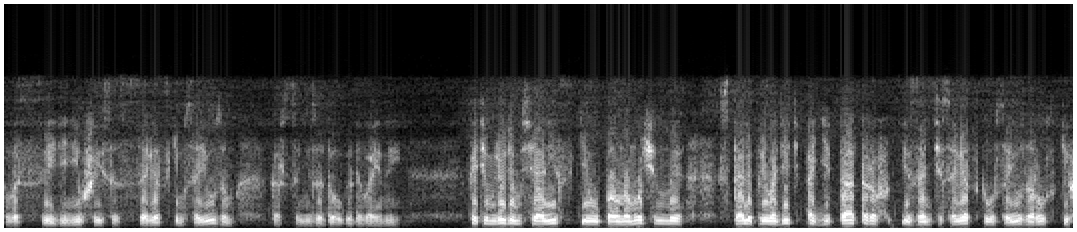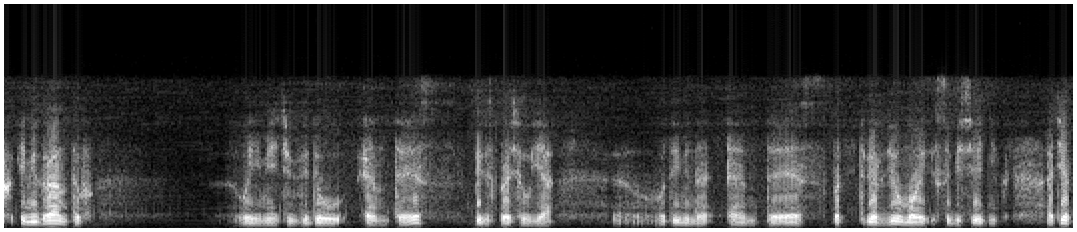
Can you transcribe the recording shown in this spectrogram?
воссоединившейся с Советским Союзом, кажется, незадолго до войны. К этим людям сионистские уполномоченные стали приводить агитаторов из антисоветского союза русских эмигрантов. Вы имеете в виду НТС? переспросил я. «Э, вот именно НТС, подтвердил мой собеседник. Отец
